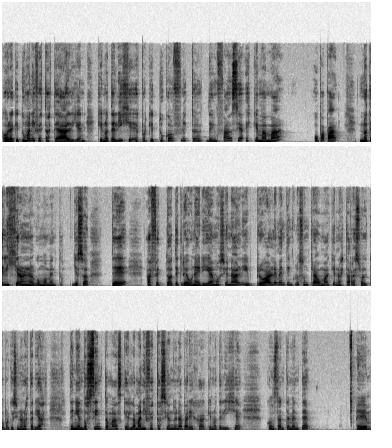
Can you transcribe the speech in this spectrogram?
Ahora, que tú manifestaste a alguien que no te elige es porque tu conflicto de infancia es que mamá o papá no te eligieron en algún momento. Y eso te afectó, te creó una herida emocional y probablemente incluso un trauma que no está resuelto porque si no, no estarías teniendo síntomas, que es la manifestación de una pareja que no te elige constantemente. Eh,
